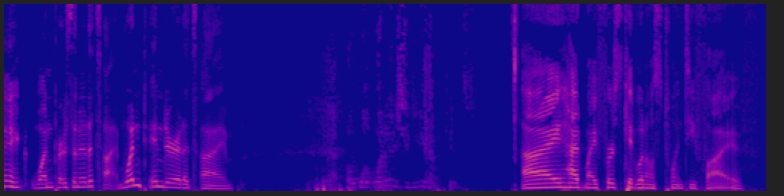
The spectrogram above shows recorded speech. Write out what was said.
like one person at a time, one Tinder at a time. yeah. Oh, what, what age did you have kids? I had my first kid when I was 25.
